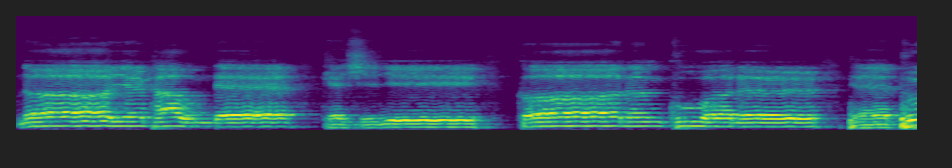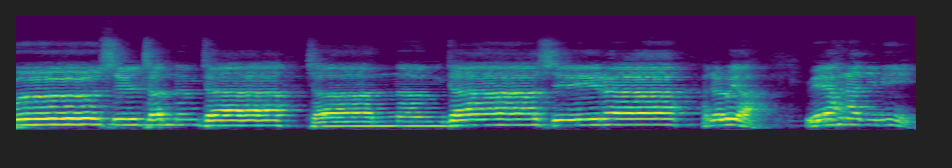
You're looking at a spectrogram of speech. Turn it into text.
너의 가운데 계시니 그는 구원을 베푸실 전능자 전능자시라 할렐루야 왜 하나님이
